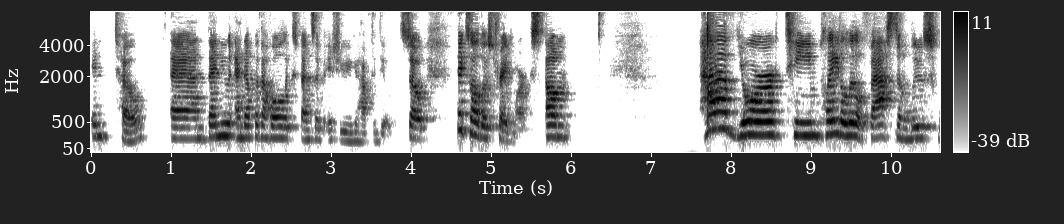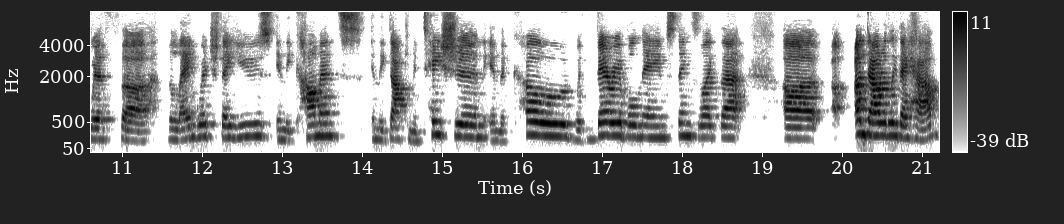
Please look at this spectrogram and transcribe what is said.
in tow, and then you end up with a whole expensive issue you have to deal with. So fix all those trademarks. Um, have your team played a little fast and loose with uh, the language they use in the comments, in the documentation, in the code, with variable names, things like that. Uh, undoubtedly, they have.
